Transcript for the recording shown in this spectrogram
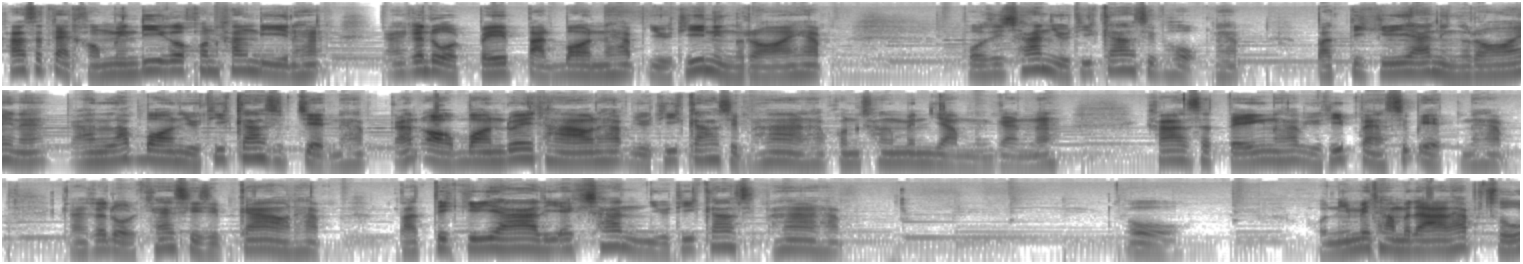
ค่าสแตทของเมนดี้ก็ค่อนข้างดีนะฮะการกระโดดไปปัดบอลนะครับอยู่ที่ 100 ครับโพซิชันอยู่ที่ 96 นะครับปฏิกิริยา 100 นะ การรับบอลอยู่ที่ 97 นะครับ การออกบอลด้วยเท้านะครับอยู่ที่ 95 นะครับ ค่อนข้างแม่นยำเหมือนกันนะ ค่าสเต็งนะครับอยู่ที่ 81 นะครับ การกระโดดแค่ 49 นะครับ ปฏิกิริยารีแอคชั่นอยู่ที่ 95 ครับ โอ้คนนี้ไม่ธรรมดาครับ สูง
